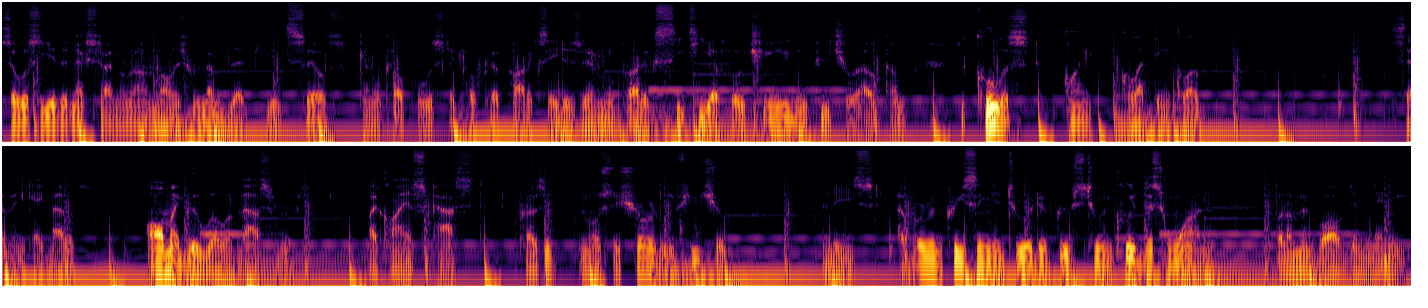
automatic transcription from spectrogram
So we'll see you the next time around. And always remember that BH Sales, Kennel Kelp Holistic Healthcare Products, Ada's Animal Products, CTFO, changing the future outcome. the coolest coin collecting club, 7K Metals, all my goodwill ambassadors, my clients past, present, and most assuredly future, and these ever increasing intuitive groups to include this one, but I'm involved in many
